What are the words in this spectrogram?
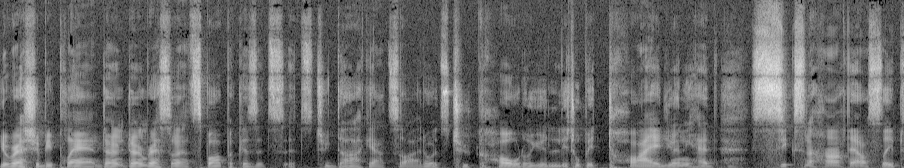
Your rest should be planned. Don't don't rest on that spot because it's it's too dark outside or it's too cold or you're a little bit tired. You only had six and a half hours sleep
